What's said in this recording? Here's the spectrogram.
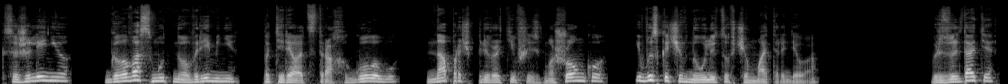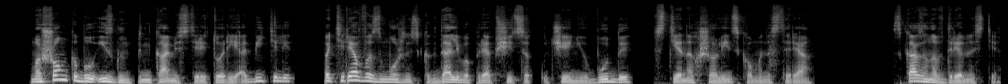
К сожалению, голова смутного времени потеряла от страха голову, напрочь превратившись в мошонку и выскочив на улицу, в чем мать родила. В результате Мошонка был изгнан пинками с территории обители, потеряв возможность когда-либо приобщиться к учению Будды в стенах Шаолинского монастыря. Сказано в древности,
